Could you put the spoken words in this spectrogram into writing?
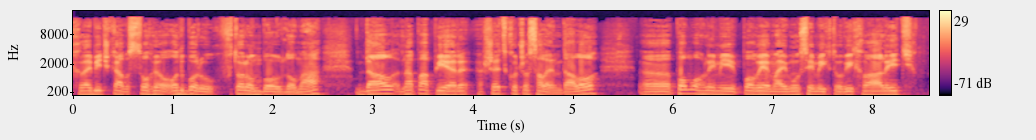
chlebička, svojho odboru, v ktorom bol doma, dal na papier všetko, čo sa len dalo. E, pomohli mi, poviem, aj musím ich tu vychváliť,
